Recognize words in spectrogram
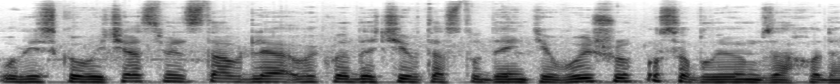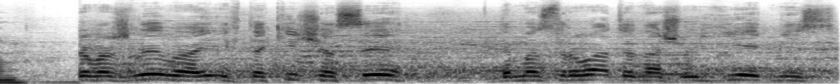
У військовий час він став для викладачів та студентів вишу особливим заходом. Важливо і в такі часи демонструвати нашу єдність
